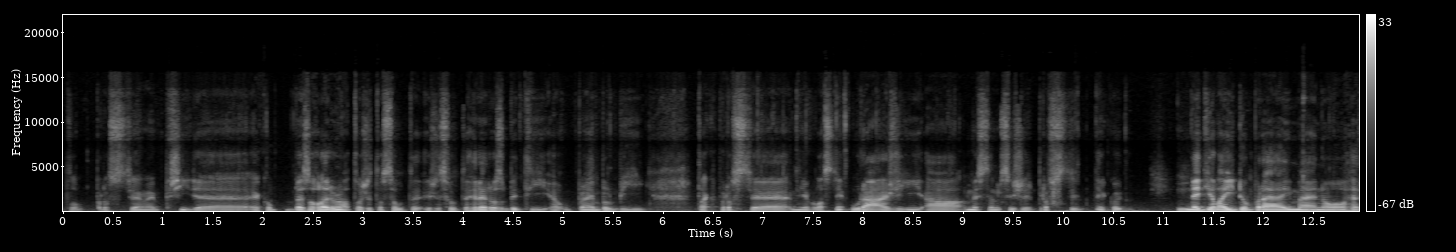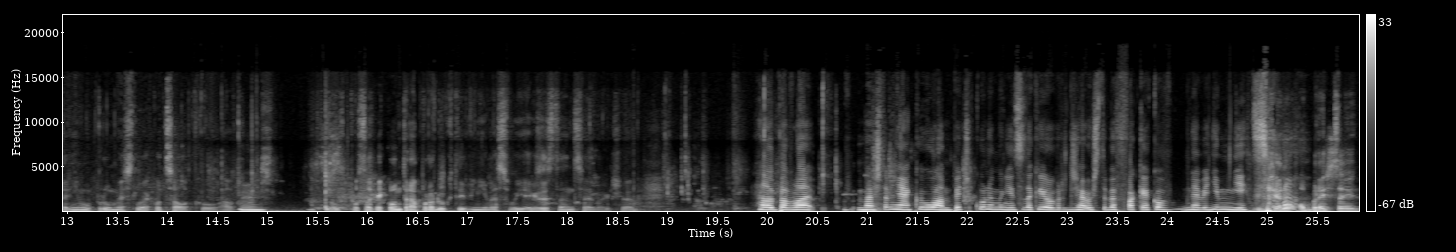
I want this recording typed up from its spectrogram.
to prostě mi přijde jako bez ohledu na to, že to jsou ty, že jsou ty hry rozbitý a úplně blbý, tak prostě mě vlastně uráží a myslím si, že prostě jako nedělají dobré jméno hernímu průmyslu jako celku a hmm. jsou v podstatě kontraproduktivní ve své existenci, takže... Hele Pavle, máš tam nějakou lampičku nebo něco takového, protože já už z tebe fakt jako nevidím nic. Víš, jenom obrysy?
